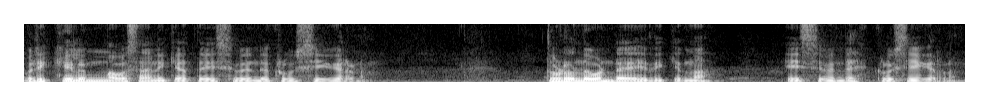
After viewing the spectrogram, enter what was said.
ഒരിക്കലും അവസാനിക്കാത്ത യേശുവിന്റെ ക്രൂശീകരണം തുടർന്നുകൊണ്ടേയിരിക്കുന്ന യേശുവിന്റെ ക്രൂശീകരണം.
